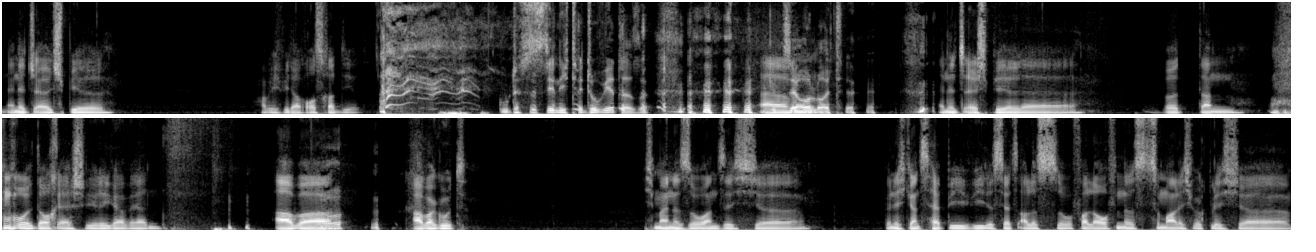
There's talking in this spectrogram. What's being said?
ein NHL-Spiel habe ich wieder rausradiert. Gut, dass es dir nicht tätowiert hast. Gibt's ja auch Ähm, Leute. NHL-Spiel äh, wird dann wohl doch eher schwieriger werden. Aber, aber gut. Ich meine, so an sich äh, bin ich ganz happy, wie das jetzt alles so verlaufen ist, zumal ich wirklich äh,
